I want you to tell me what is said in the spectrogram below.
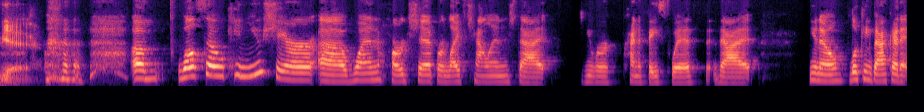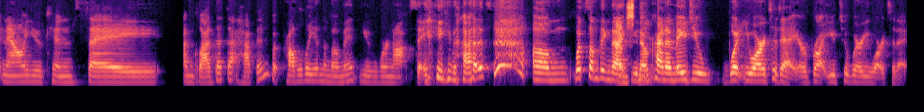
Yeah. Yeah. um, well, so can you share uh, one hardship or life challenge that you were kind of faced with that, you know, looking back at it now, you can say, I'm glad that that happened, but probably in the moment you were not saying that. Um, what's something that, Absolutely. you know, kind of made you what you are today or brought you to where you are today?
